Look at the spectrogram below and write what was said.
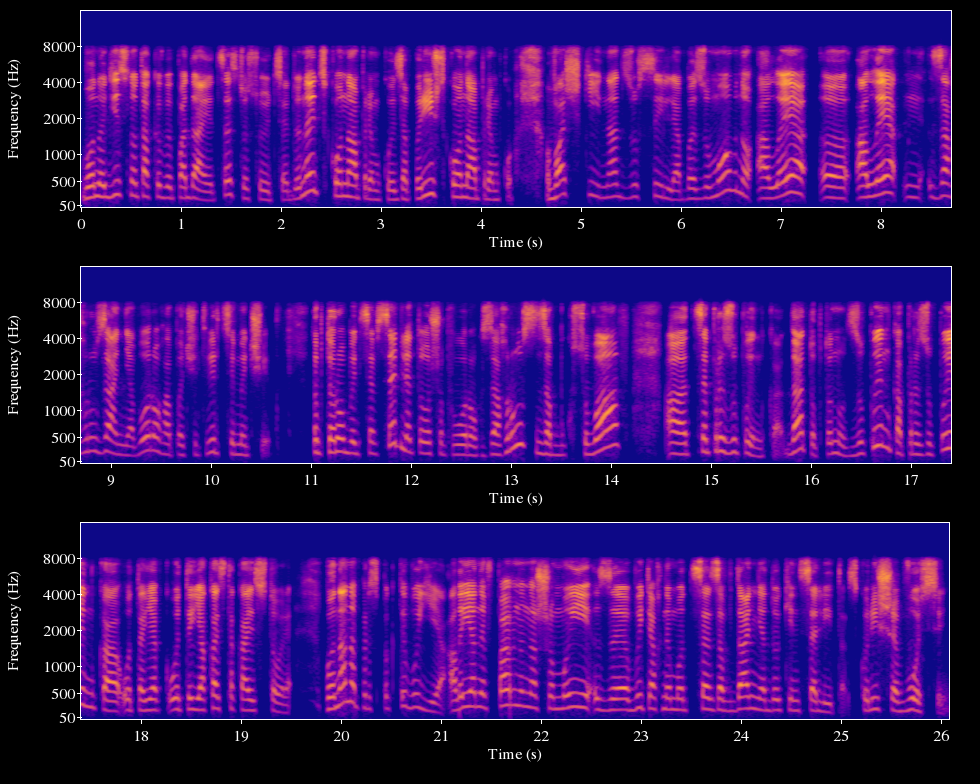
Воно дійсно так і випадає. Це стосується Донецького напрямку і Запорізького напрямку. Важкі надзусилля, безумовно, але, е, але м, загрузання ворога по четвірці мечів. Тобто робиться все для того, щоб ворог загруз, забуксував, а це призупинка. Да? Тобто, ну, зупинка, призупинка, от, як, от якась така історія. Вона на перспективу є, але я не впевнена, що ми з, витягнемо це завдання до кінця літа. Скоріше в осінь.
